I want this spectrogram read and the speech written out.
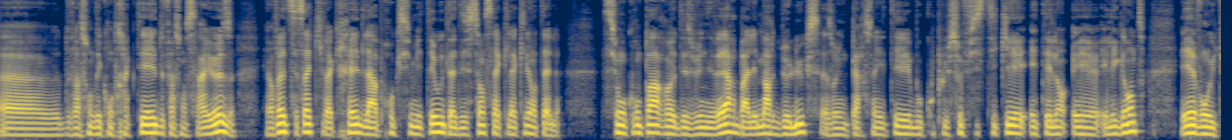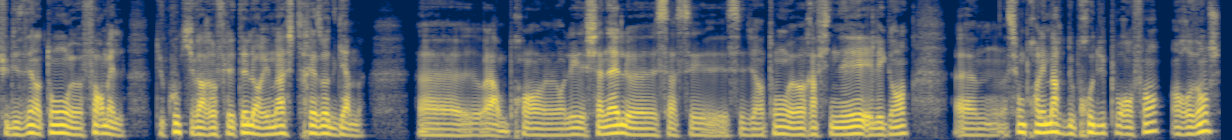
euh, de façon décontractée, de façon sérieuse. Et en fait, c'est ça qui va créer de la proximité ou de la distance avec la clientèle. Si on compare des univers, bah, les marques de luxe, elles ont une personnalité beaucoup plus sophistiquée et, et élégante, et elles vont utiliser un ton formel, du coup, qui va refléter leur image très haut de gamme. Euh, voilà, on prend euh, les Chanel, euh, ça c'est c'est un ton raffiné, élégant. si on prend les marques de produits pour enfants, en revanche,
